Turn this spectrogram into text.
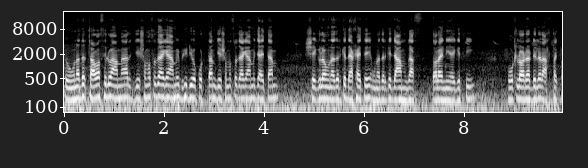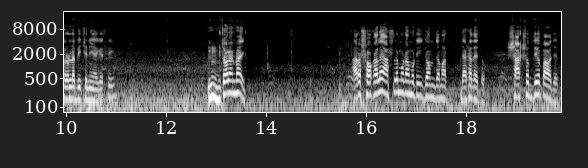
তো ওনাদের চাওয়া ছিল আমার যে সমস্ত জায়গায় আমি ভিডিও করতাম, যে সমস্ত জায়গায় আমি যাইতাম, সেগুলো ওনাদেরকে দেখাইতে, ওনাদেরকে জাম গাছ তলায় নিয়ে গেছি, ফোর্ট লডারডেলের আস্তাক ফেরোলা বিচে নিয়ে গেছি। চলেন ভাই। আরও সকালে আসলে মোটামুটি জমজমাট দেখা যেত শাক সবজিও পাওয়া যেত।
